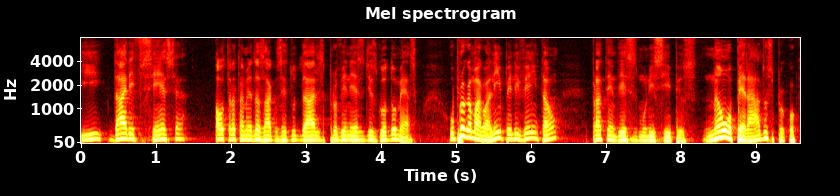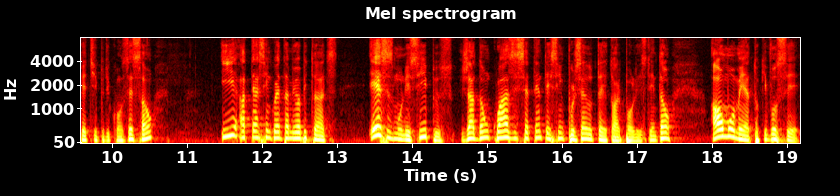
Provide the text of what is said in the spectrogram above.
e dar eficiência ao tratamento das águas residuais provenientes de esgoto doméstico. O programa Água Limpa ele veio, então, para atender esses municípios não operados por qualquer tipo de concessão e até 50 mil habitantes. Esses municípios já dão quase 75% do território paulista. Então, ao momento que você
